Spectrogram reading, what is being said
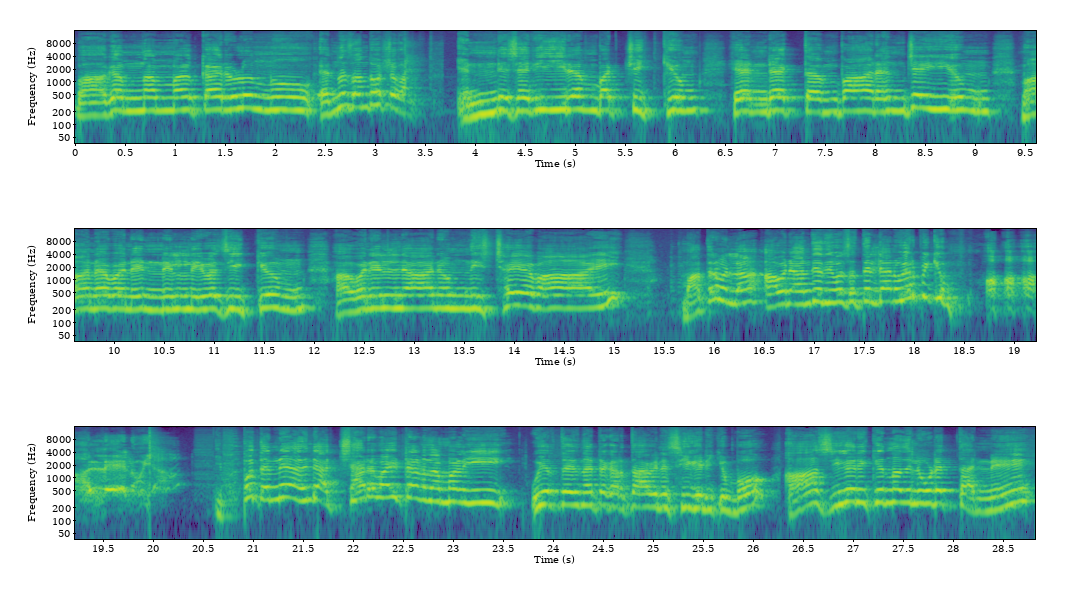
ഭാഗം നമ്മൾ കരുളുന്നു എന്ന് സന്തോഷമാണ്. എന്റെ ശരീരം ഭക്ഷിക്കും എൻ രക്തം പാനം ചെയ്യും മാനവൻ എന്നിൽ നിവസിക്കും അവനിൽ ഞാനും നിശ്ചയമായി മാത്രമല്ല അവൻ അന്ത്യ ദിവസത്തിൽ ഞാൻ ഉയർപ്പിക്കും. ഇപ്പൊ തന്നെ അതിന്റെ അച്ചാരമായിട്ടാണ് നമ്മൾ ഈ ഉയർത്തെഴുന്നേറ്റ കർത്താവിനെ സ്വീകരിക്കുമ്പോൾ ആ സ്വീകരിക്കുന്നതിലൂടെ തന്നെ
